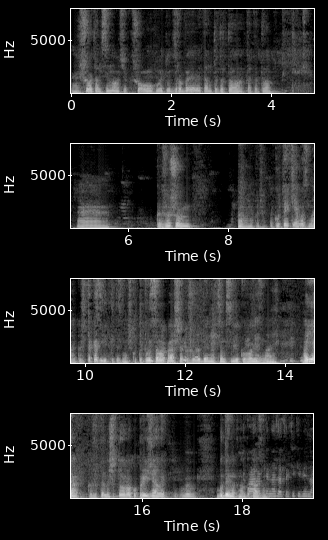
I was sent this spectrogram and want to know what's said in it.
Е, Що там, синочок, що ви тут зробили, там то-то-то, то-то-то. Е, кажу, що. А, вона каже, а кажу, так я вас знаю. Кажу, так а звідки ти знаєш? Кажу, ви саме перша кажу, людина в цьому селі, кого я знаю. А як? Кажу, та ми ще того року приїжджали, в- будинок нам Два показували. роки назад, як тільки війна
